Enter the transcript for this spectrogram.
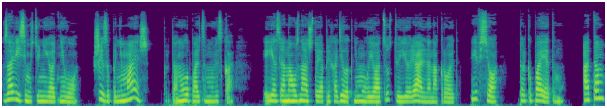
Зависимость у нее от него. Шиза, понимаешь?» Крутанула пальцем у виска. «И если она узнает, что я приходила к нему в ее отсутствие, ее реально накроет. И все. Только поэтому. А там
